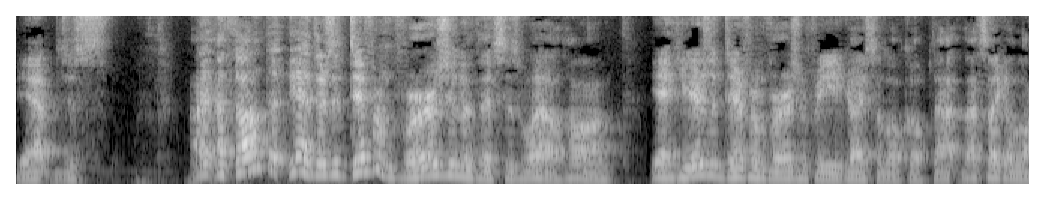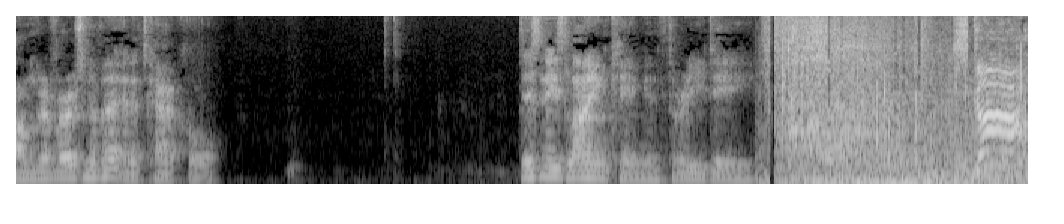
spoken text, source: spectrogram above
Yep, just I, I thought that yeah, there's a different version of this as well. Hold on. Yeah, here's a different version for you guys to look up. That that's like a longer version of it and it's kinda cool. Disney's Lion King in 3D. Scar!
